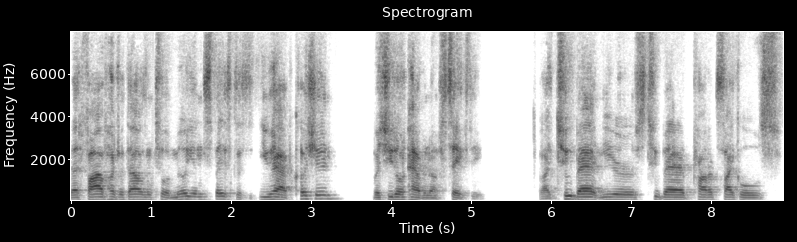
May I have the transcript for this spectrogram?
that five hundred thousand to a million space because you have cushion, but you don't have enough safety. Like two bad years, two bad product cycles,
